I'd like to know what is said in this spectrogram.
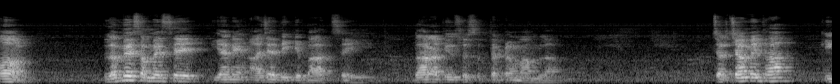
और लंबे समय से, यानी आज़ादी के बाद से ही धारा 370 का मामला चर्चा में था कि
